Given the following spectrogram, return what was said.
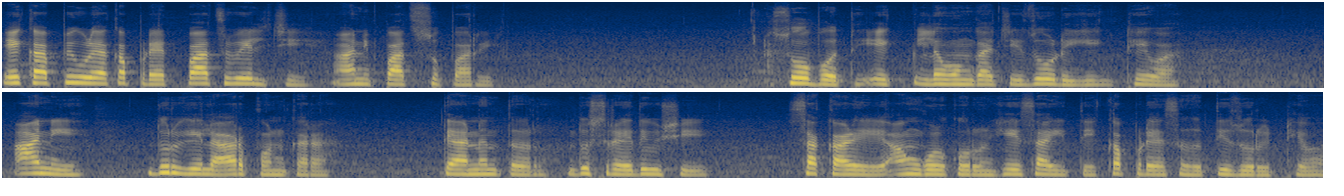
एका पिवळ्या कपड्यात पाच वेलची आणि पाच सुपारी सोबत एक लवंगाची जोडी ठेवा आणि दुर्गेला अर्पण करा. त्यानंतर दुसऱ्या दिवशी सकाळी आंघोळ करून हे साहित्य कपड्यासह तिजोरीत ठेवा.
